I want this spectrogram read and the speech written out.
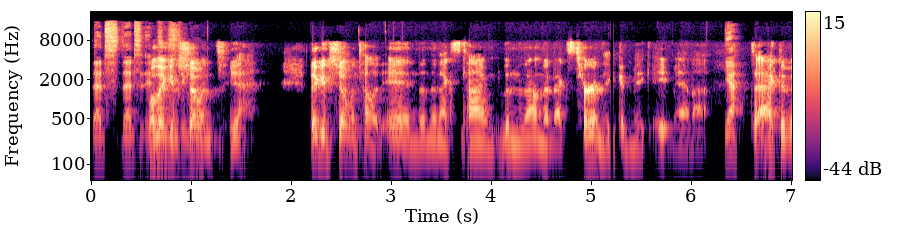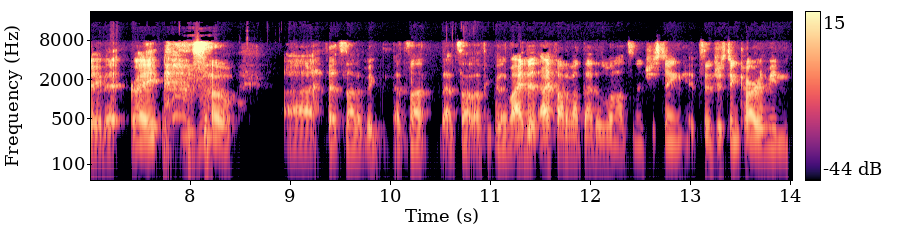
that's that's well, they can show and yeah, they can show and tell it in. Then the next time, then on the next turn, they could make eight mana. Yeah. To activate it, right? Mm-hmm. so. Uh, that's not a big. That's not. That's not nothing for them. I did. I thought about that as well. It's an interesting. It's an interesting card. I mean,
